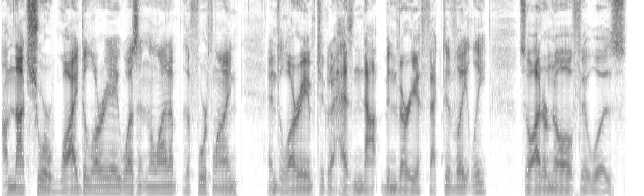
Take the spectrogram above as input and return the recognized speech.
I'm not sure why Deslauriers wasn't in the lineup. The fourth line and Deslauriers in particular has not been very effective lately. So I don't know if it was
